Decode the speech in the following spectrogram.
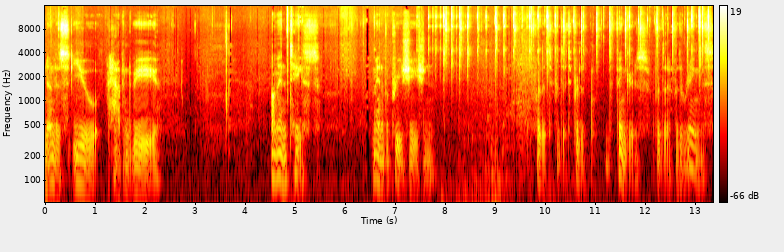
Notice you happen to be a man of taste, a man of appreciation for the for the for the, fingers, for the for the rings.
